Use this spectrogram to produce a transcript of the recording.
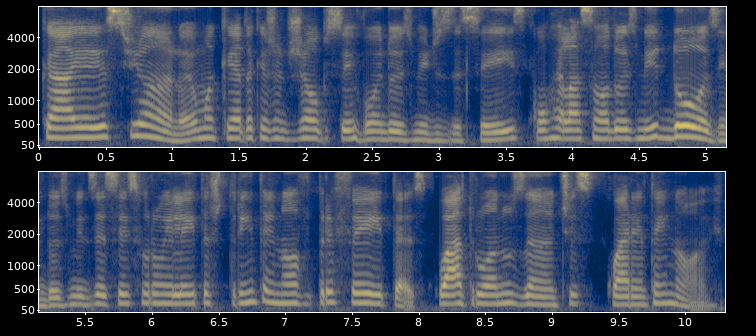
caia este ano. É uma queda que a gente já observou em 2016 2016 com relação a 2012. Em 2016 foram eleitas 39 prefeitas, quatro anos antes, 49.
